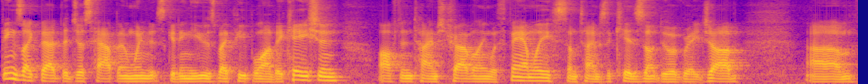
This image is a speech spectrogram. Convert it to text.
Things like that that just happen when it's getting used by people on vacation, oftentimes traveling with family. Sometimes the kids don't do a great job. Um,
